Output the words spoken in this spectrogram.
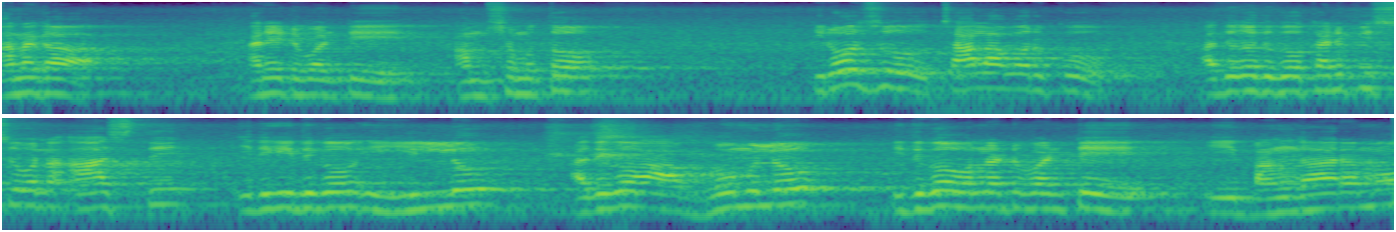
అనగా అనేటువంటి అంశముతో ఈరోజు చాలా వరకు అదిగదిగో కనిపిస్తూ ఉన్న ఆస్తి ఇది ఇదిగో ఈ ఇల్లు అదిగో ఆ భూములు ఇదిగో ఉన్నటువంటి ఈ బంగారము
